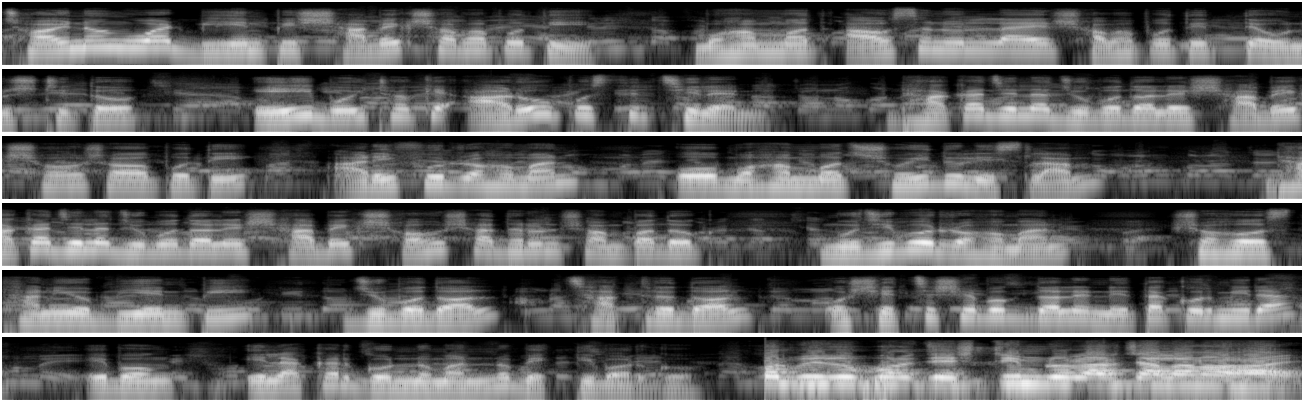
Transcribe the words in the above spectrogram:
ছয় নং ওয়ার্ড বিএনপির সাবেক সভাপতি মোহাম্মদ আহসানুল্লাহের সভাপতিত্বে অনুষ্ঠিত এই বৈঠকে আরও উপস্থিত ছিলেন ঢাকা জেলা যুবদলের সাবেক সহসভাপতি আরিফুর রহমান ও মোহাম্মদ শহীদুল ইসলাম, ঢাকা জেলা যুবদলের সাবেক সহসাধারণ সম্পাদক মুজিবুর রহমান সহ স্থানীয় বিএনপি, যুবদল, ছাত্রদল ও স্বেচ্ছাসেবক দলের নেতাকর্মীরা এবং এলাকার গণ্যমান্য ব্যক্তিবর্গ। কর্মীর উপরে যে স্টিম রোলার চালানো হয়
